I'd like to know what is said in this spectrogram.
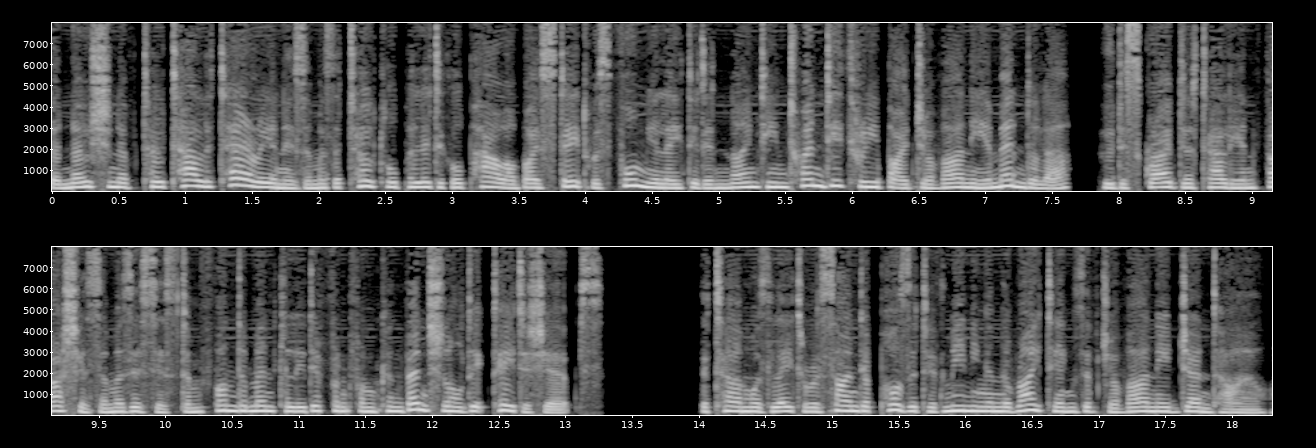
the notion of totalitarianism as a total political power by state was formulated in 1923 by Giovanni Amendola, who described Italian fascism as a system fundamentally different from conventional dictatorships. The term was later assigned a positive meaning in the writings of Giovanni Gentile,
